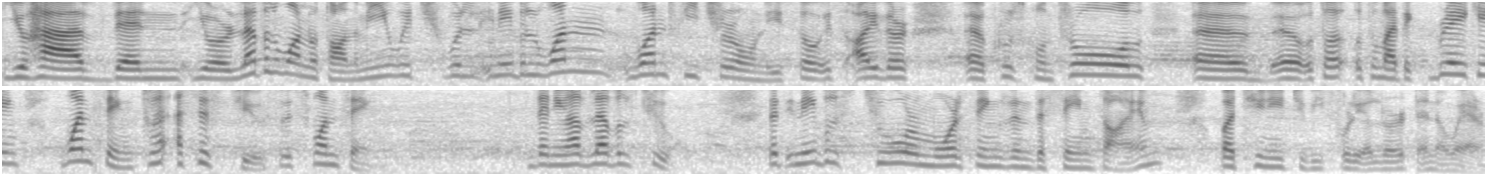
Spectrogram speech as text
You have then your level one autonomy, which will enable one, one feature only. So it's either uh, cruise control, uh, uh, auto automatic braking, one thing to assist you, so it's one thing. Then you have level two, that enables two or more things in the same time, but you need to be fully alert and aware.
